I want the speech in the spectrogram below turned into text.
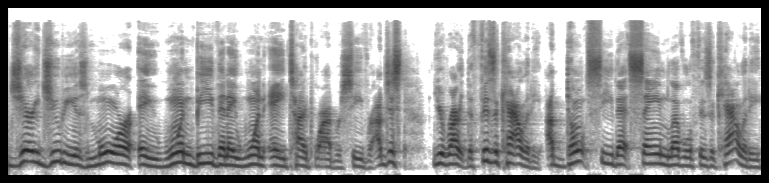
Jerry Jeudy is more a one B than a one A type wide receiver. I just you're right. The physicality, I don't see that same level of physicality,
